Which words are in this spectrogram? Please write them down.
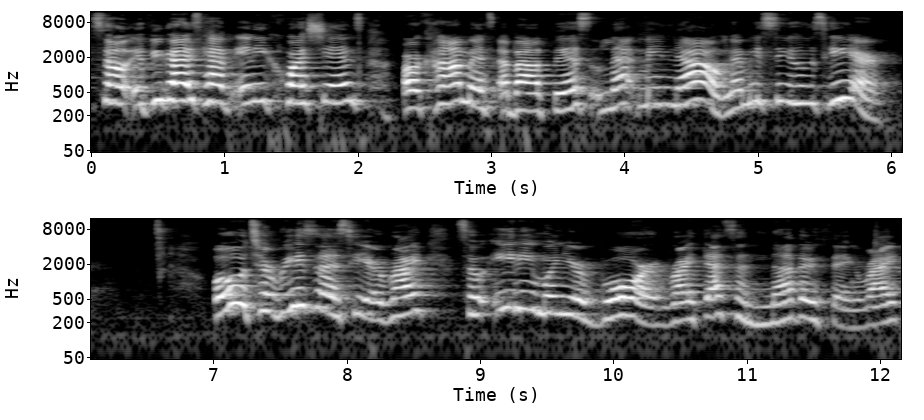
So if you guys have any questions or comments about this, let me know. Let me see who's here. Oh, Teresa is here, right? So eating when you're bored, right? That's another thing, right?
